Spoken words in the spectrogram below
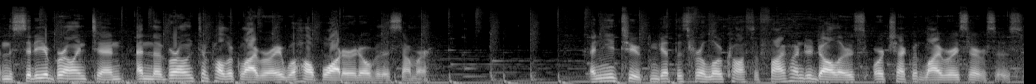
and the City of Burlington and the Burlington Public Library will help water it over the summer. And you too can get this for a low cost of $500 or check with library services.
